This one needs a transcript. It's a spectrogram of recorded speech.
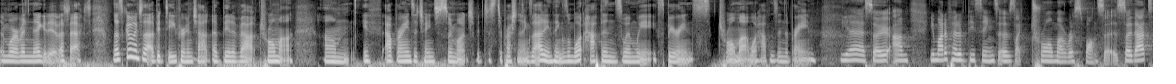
more of a negative effect. Let's go into that a bit deeper and chat a bit about trauma um, if our brains are changed so much with just depression and anxiety and things, and what happens when we experience trauma? What happens in the brain? Yeah, so um, you might have heard of these things as like trauma responses. So that's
